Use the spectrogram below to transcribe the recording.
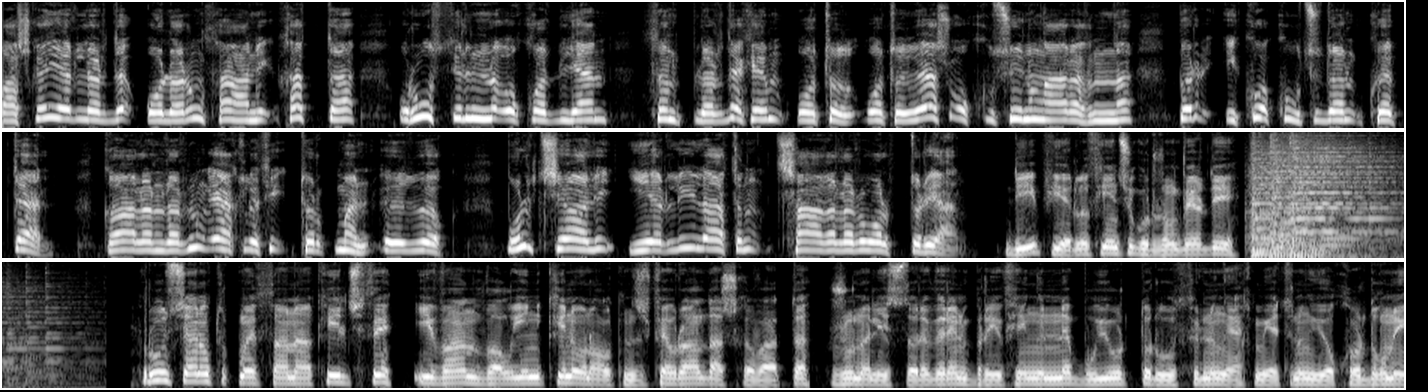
başga ýerlerde olaryň sany hatda rus dilinde okadylýan synplarda hem otuz, otuz bäş okuwçynyň arasynda bir-iki okuwçydan köp däl. Galanlarynyň ählisi türkmen, özbek, bulç ýaly ýerli ilatyň çagalary bolup durýar. Diýip, ýerli synçy gürrüň berdi. Russiýanyň Türkmenistandaky ilçisi Iwan Walynkin on altynjy fewralda Aşgabatda žurnalistlere beren brifinginde bu ýurtda rus diliniň ähmiýetiniň ýokarydygyny,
